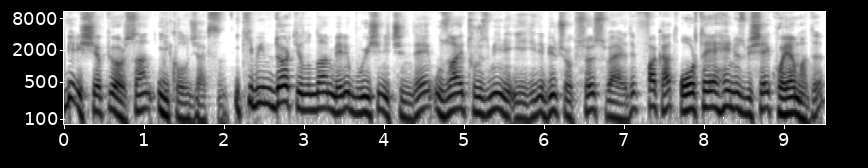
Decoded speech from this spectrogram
bir iş yapıyorsan ilk olacaksın. 2004 yılından beri bu işin içinde uzay turizmi ile ilgili birçok söz verdi fakat ortaya henüz bir şey koyamadı.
